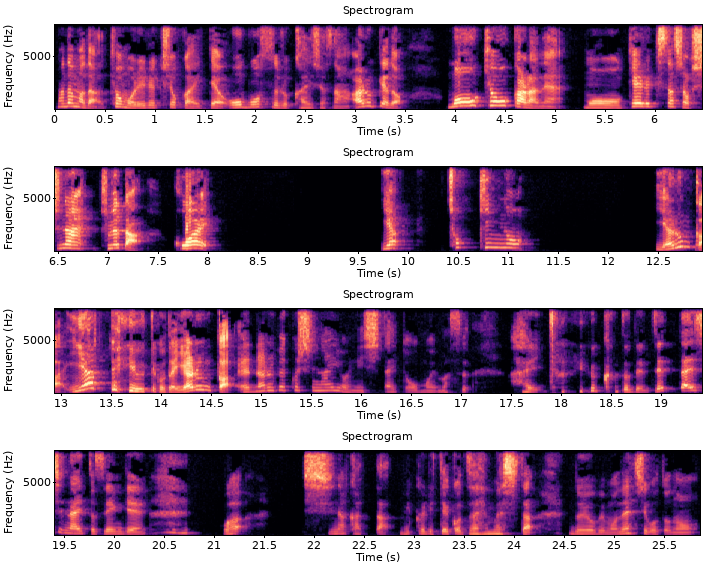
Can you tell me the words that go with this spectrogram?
まだまだ今日も履歴書書いて応募する会社さんあるけど、もう今日からね、もう経歴詐称しない。決めた。怖い。いや、直近のやるんか？嫌って言うってことはやるんか？えなるべくしないようにしたいと思います。はい。ということで、絶対しないと宣言はしなかっためくりでございました。土曜日もね、仕事の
